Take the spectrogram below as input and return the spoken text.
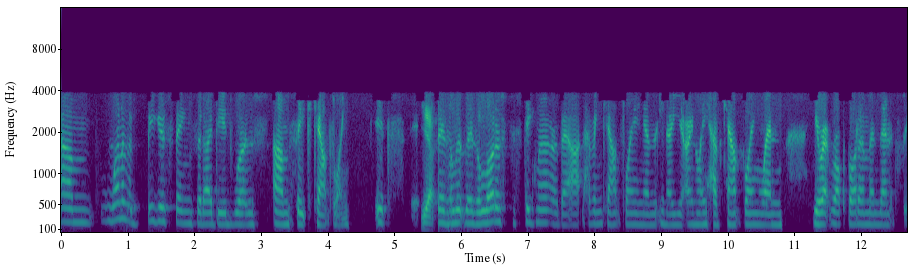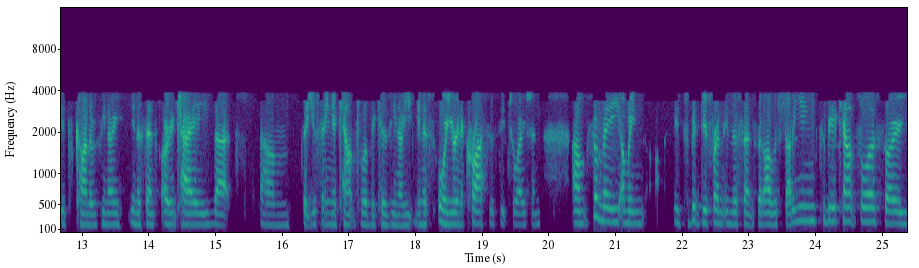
um, one of the biggest things that I did was um, seek counselling. It's yeah. There's a there's a lot of stigma about having counselling, and you know you only have counselling when you're at rock bottom, and then it's it's kind of you know in a sense okay that um, that you're seeing a counsellor because you know you in a, or you're in a crisis situation. Um, for me, I mean, it's a bit different in the sense that I was studying to be a counsellor, so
